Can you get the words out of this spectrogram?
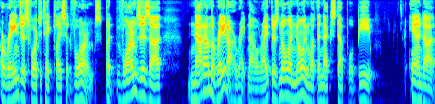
arranges for it to take place at Worms. But Worms is uh, not on the radar right now, right? There's no one knowing what the next step will be. And uh,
